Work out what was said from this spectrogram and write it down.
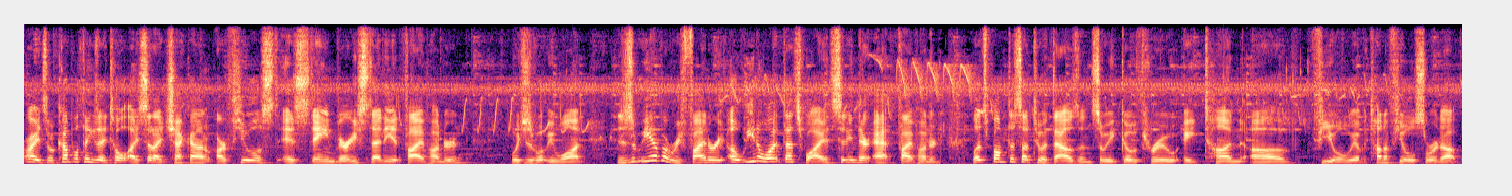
All right, so a couple things I told I said I'd check on. Our fuel is staying very steady at 500, which is what we want. Is we have a refinery? Oh, you know what? That's why it's sitting there at 500. Let's bump this up to 1,000 so we go through a ton of fuel. We have a ton of fuel stored up.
